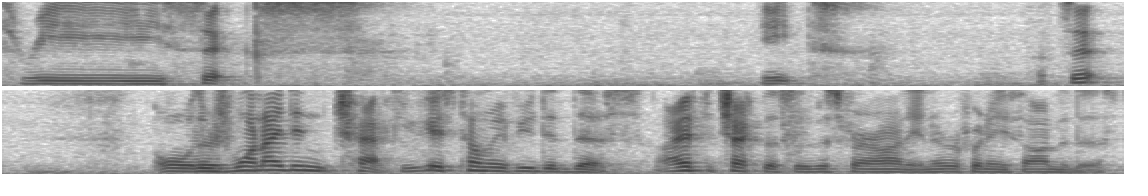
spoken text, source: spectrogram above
three, six, eight. That's it. Oh, there's one I didn't check. You guys tell me if you did this. I have to check this with Miss Ferrani. I never put any thought into this.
